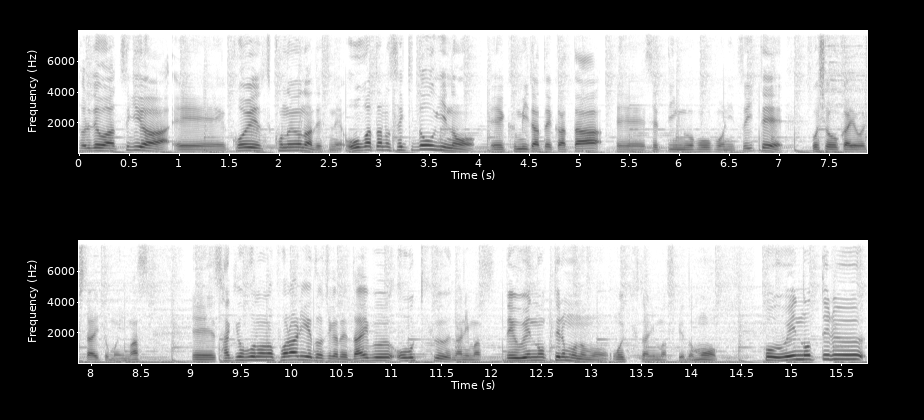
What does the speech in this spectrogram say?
それでは次は、えー、こういうこのようなですね大型の赤道儀の、えー、組み立て方、えー、セッティング方法についてご紹介をしたいと思います、え、先ほどのポラリエと違ってだいぶ大きくなります。で上に乗ってるものも大きくなりますけどもこう上に乗ってる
